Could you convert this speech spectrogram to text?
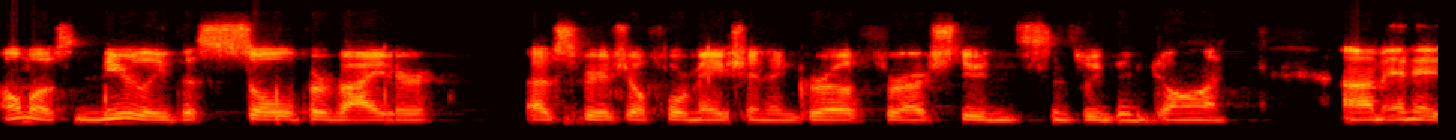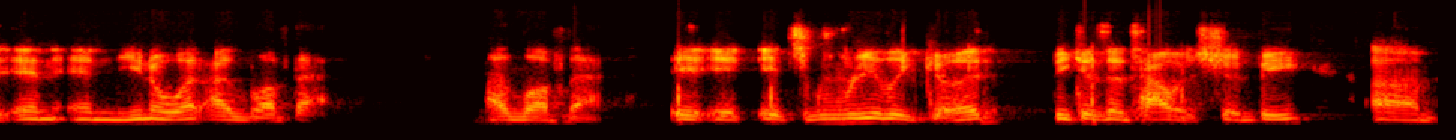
almost nearly the sole provider of spiritual formation and growth for our students since we've been gone. Um, and it, and and you know what? I love that. I love that. It, it it's really good because that's how it should be. Um,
